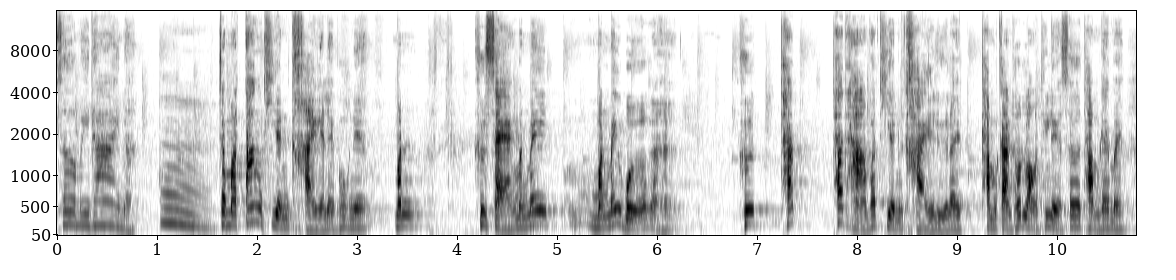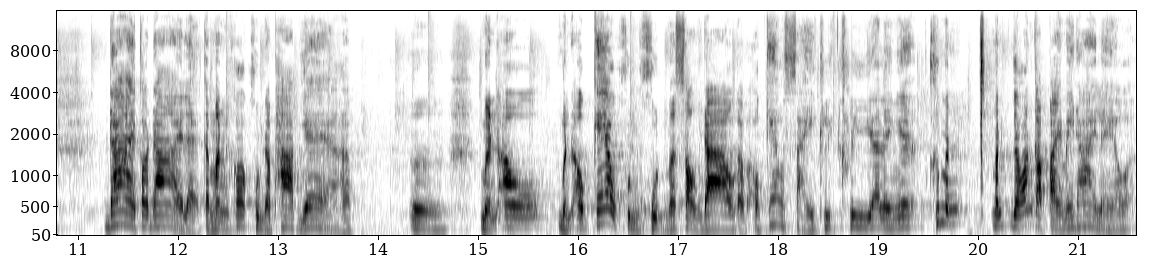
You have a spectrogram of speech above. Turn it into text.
เซอร์ไม่ได้นะอืมจะมาตั้งเทียนไขอะไรพวกเนี้ยมัน คือแสงมันไม่ มันไม่ work อะฮะ คือถ้าถ้าถามว่าเทียนไขหรืออะไรทำการทดลองที่เลเซอร์ทำได้ไหม ได้ก็ได้แหละ แต่มันก็คุณภาพแย่ครับเออเหมือนเอาเหมือนเอาแก้วขุ่นๆมาส่องดาวกับเอาแก้วใส clear อะไรเงี้ยคือมันมันย้อนกลับไปไม่ได้แล้วอะ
